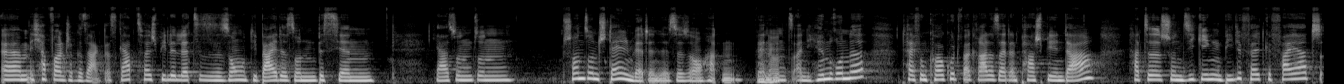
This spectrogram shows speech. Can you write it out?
Ähm, ich habe vorhin schon gesagt, es gab zwei Spiele letzte Saison, die beide so ein bisschen, ja, so, so ein, schon so einen Stellenwert in der Saison hatten. Wenn wir uns an die Hinrunde, Taifun Korkut war gerade seit ein paar Spielen da, hatte schon Sieg gegen Bielefeld gefeiert,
